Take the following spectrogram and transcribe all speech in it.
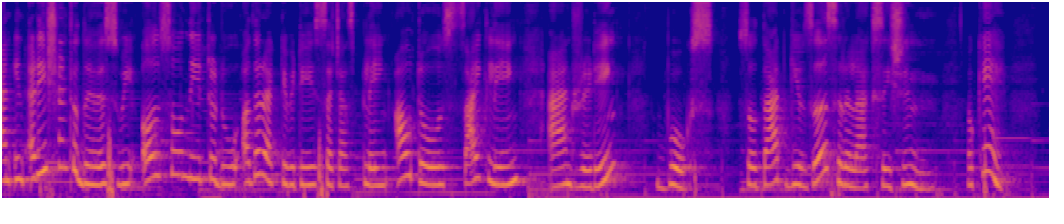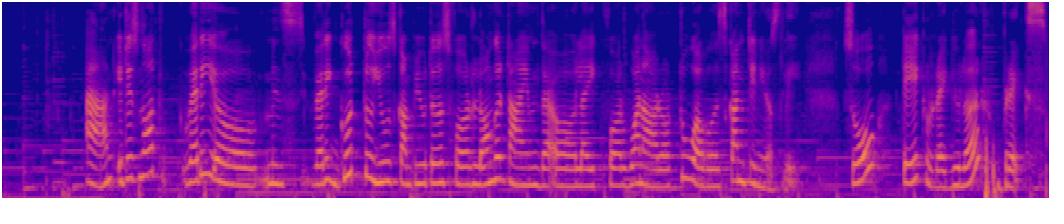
And in addition to this, we also need to do other activities such as playing outdoors, cycling, and reading books. So that gives us relaxation. Okay. And it is not very uh, means very good to use computers for longer time that, uh, like for 1 hour or 2 hours continuously. So take regular breaks.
